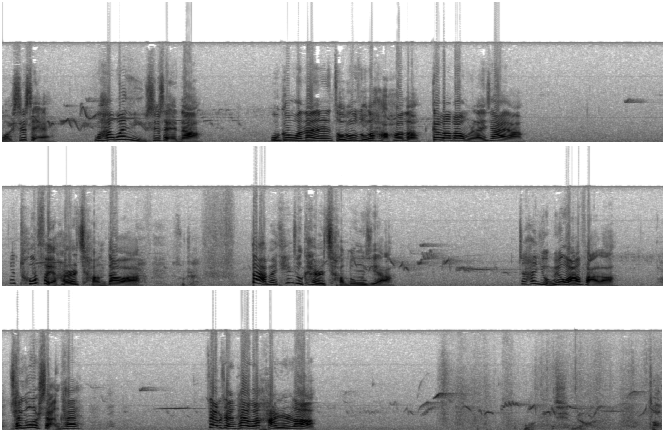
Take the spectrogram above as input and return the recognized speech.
我是谁？我还问你是谁呢？我跟我男人走路走得好好的，干嘛把我们拦下呀？你土匪还是强盗啊？素贞，大白天就开始抢东西啊？这还有没有王法了？全给我闪开！再不闪开，我要喊人了！莫名其妙的，走。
